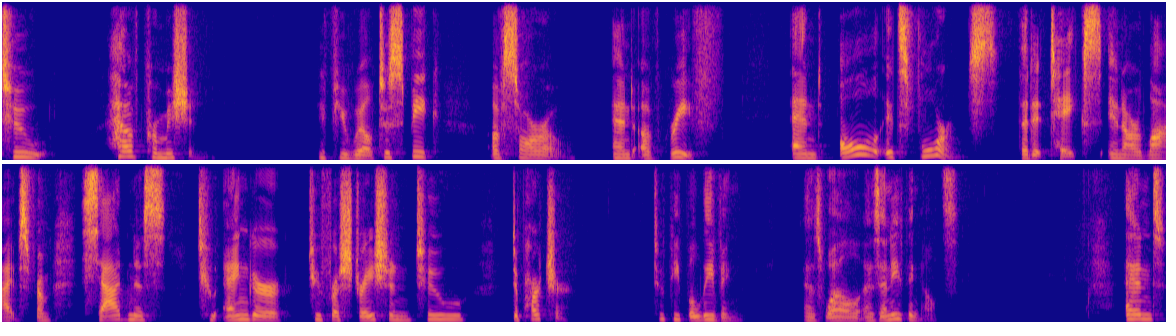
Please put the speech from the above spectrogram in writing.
To have permission, if you will, to speak of sorrow and of grief and all its forms that it takes in our lives from sadness to anger to frustration to departure to people leaving as well as anything else. And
